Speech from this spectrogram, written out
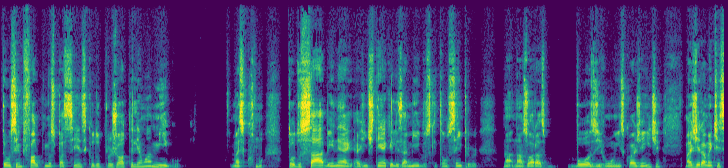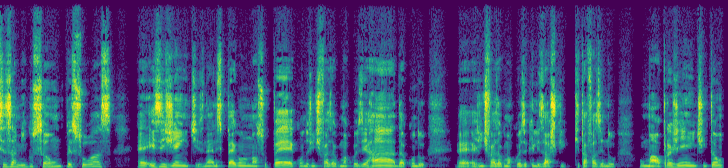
Então, eu sempre falo para meus pacientes que o duplo J ele é um amigo. Mas como todos sabem, né, a gente tem aqueles amigos que estão sempre na, nas horas boas e ruins com a gente, mas geralmente esses amigos são pessoas é, exigentes, né? Eles pegam no nosso pé quando a gente faz alguma coisa errada, quando é, a gente faz alguma coisa que eles acham que está fazendo o mal para gente. Então,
